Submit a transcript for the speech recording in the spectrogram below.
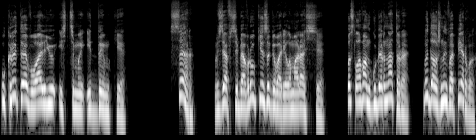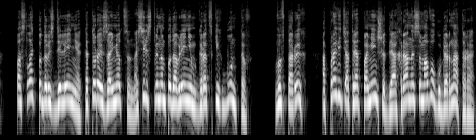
укрытая вуалью из тьмы и дымки. «Сэр», Взяв себя в руки, заговорила Марасси. «По словам губернатора, вы должны, во-первых, послать подразделение, которое займется насильственным подавлением городских бунтов. Во-вторых, отправить отряд поменьше для охраны самого губернатора,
